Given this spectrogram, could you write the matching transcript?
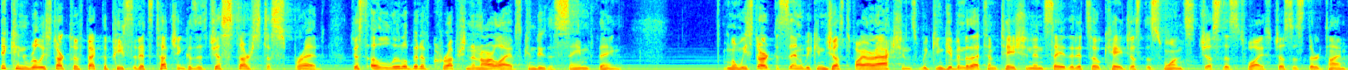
it can really start to affect the piece that it's touching because it just starts to spread just a little bit of corruption in our lives can do the same thing when we start to sin, we can justify our actions. We can give into that temptation and say that it's okay just this once, just this twice, just this third time,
